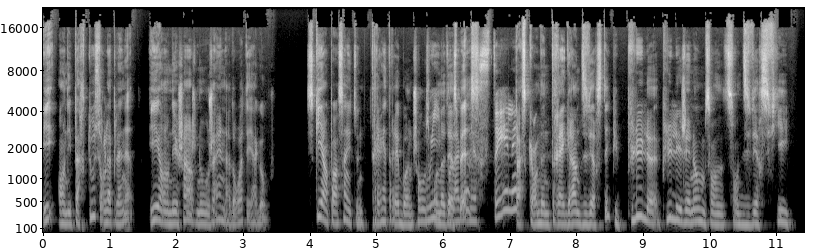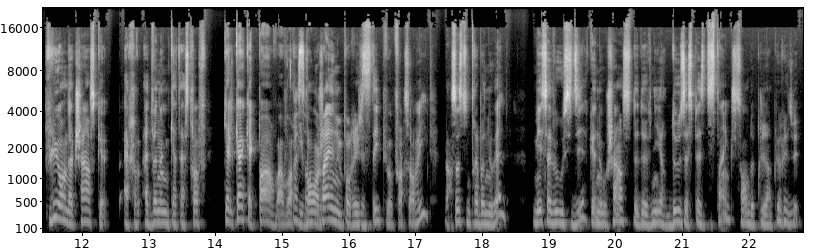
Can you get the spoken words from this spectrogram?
Et on est partout sur la planète. Et on échange nos gènes à droite et à gauche. Ce qui, en passant, est une très, très bonne chose Oui, pour notre pour la espèce. diversité, là. Parce qu'on a une très grande diversité. Puis plus, le, plus les génomes sont, sont diversifiés, plus on a de chances que, advenant une catastrophe, quelqu'un quelque part va avoir les bons gènes pour résister puis va pouvoir survivre. Alors ça, c'est une très bonne nouvelle. Mais ça veut aussi dire que nos chances de devenir deux espèces distinctes sont de plus en plus réduites.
